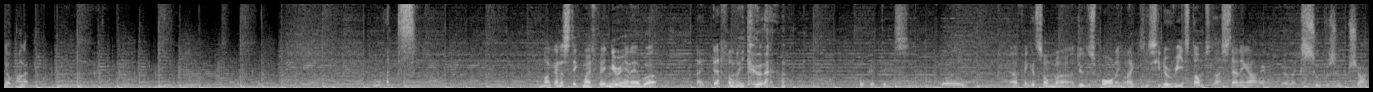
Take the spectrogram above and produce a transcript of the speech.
Yo, hangen. I'm not gonna stick my finger in it, but I definitely could. Look at this. Whoa. Yeah, I think it's some uh, due to spawning. Like you see the reed stumps that are standing out here? They're like super, super sharp.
